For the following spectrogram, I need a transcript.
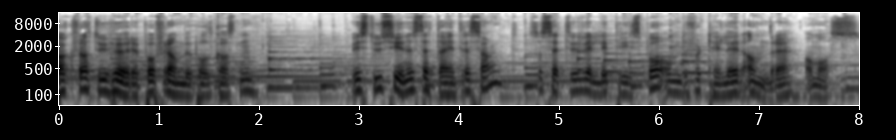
Takk for at du hører på Frambepodkasten. Hvis du synes dette er interessant, så setter vi veldig pris på om du forteller andre om oss.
